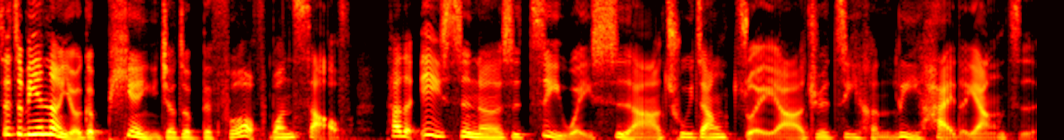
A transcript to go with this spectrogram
在这边呢，有一个片语叫做 "be full of oneself"，它的意思呢是自以为是啊，出一张嘴啊，觉得自己很厉害的样子。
